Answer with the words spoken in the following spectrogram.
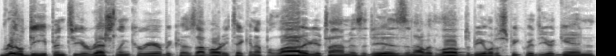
real deep into your wrestling career because I've already taken up a lot of your time as it is, and I would love to be able to speak with you again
